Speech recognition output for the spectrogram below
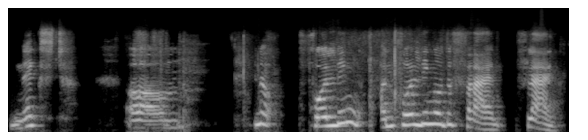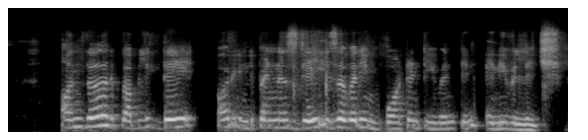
Next, um, you know, folding, unfolding of the flag, flag on the Republic Day or Independence Day is a very important event in any village.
